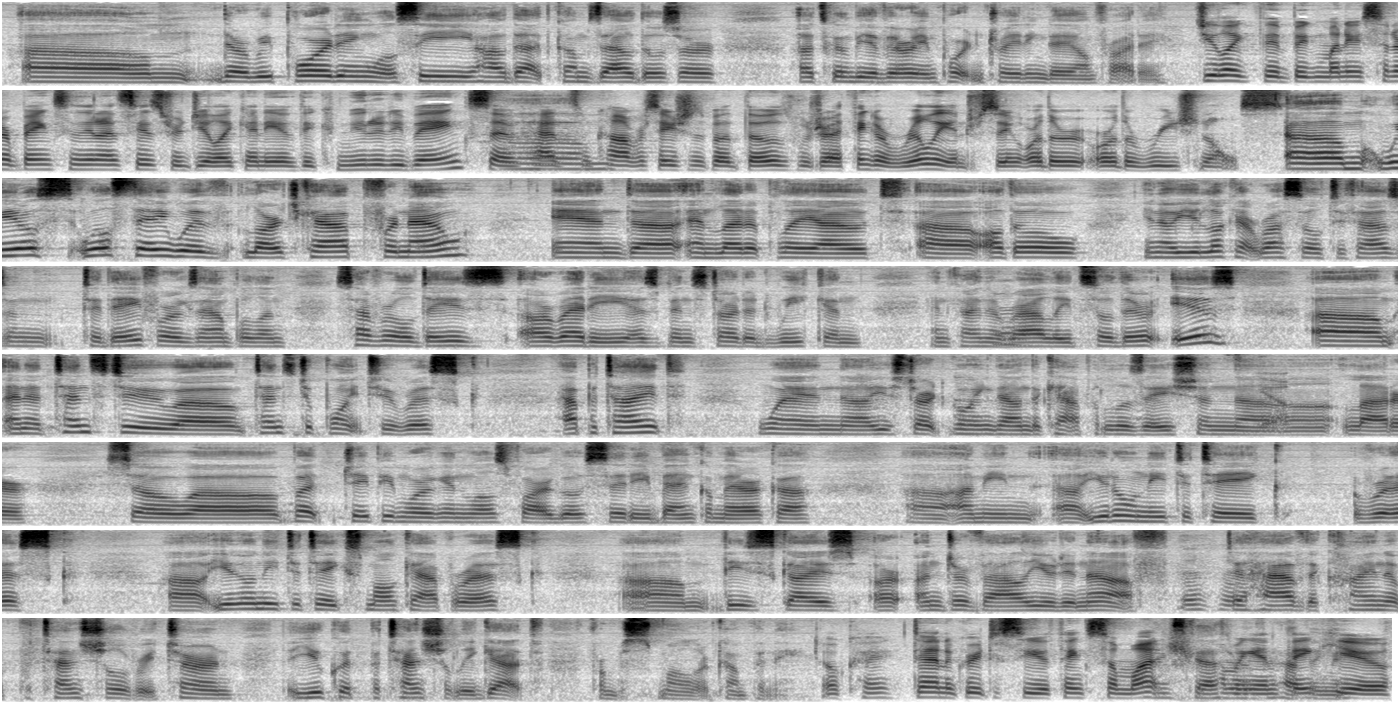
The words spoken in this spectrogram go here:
Um, they're reporting. We'll see how that comes out. Those are that's going to be a very important trading day on Friday. Do you like the big money center banks in the United States, or do you like any of the community banks? I've had Um, some conversations about those, which I think are really interesting, or the or the regionals. Um, we'll we'll stay with large cap for now, and uh, and let it play out. Uh, although you know you look at Russell 2000 today, for example, and several days already has been started weak and and kind of rallied. So there is, um, and it tends to uh, tends to point to risk appetite when uh, you start going down the capitalization uh, Yeah. ladder. So, uh, but J.P. Morgan, Wells Fargo, Citi, Bank America. Uh, I mean, uh, you don't need to take risk. Uh, you don't need to take small cap risk. Um, these guys are undervalued enough to have the kind of potential return that you could potentially get from a smaller company. Okay, Diana, great to see you. Thanks so much Thanks, for Catherine, coming in. for Thank me. you.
